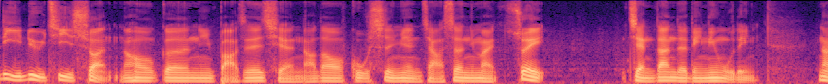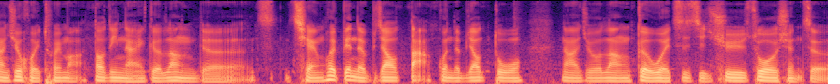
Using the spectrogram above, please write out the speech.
利率计算，然后跟你把这些钱拿到股市里面，假设你买最简单的零零五零，那你去回推嘛，到底哪一个让你的钱会变得比较大，滚得比较多？那就让各位自己去做选择。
